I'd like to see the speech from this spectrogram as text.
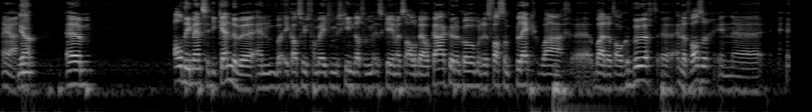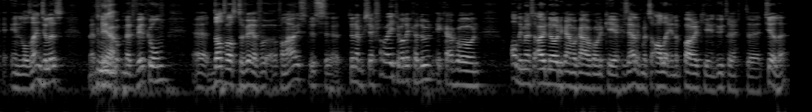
Nou ja, Ja, Ehm, al die mensen die kenden we. En ik had zoiets van, weet je, misschien dat we eens een keer met z'n allen bij elkaar kunnen komen. Er is vast een plek waar, eh, waar dat al gebeurt. Eh, en dat was er in, in Los Angeles. Met Ja. VidCon. Met VidCon. Eh, dat was te ver van huis. Dus toen heb ik gezegd van, weet je wat ik ga doen? Ik ga gewoon al die mensen uitnodigen. En we gaan gewoon een keer gezellig met z'n allen in een parkje in Utrecht eh, chillen.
